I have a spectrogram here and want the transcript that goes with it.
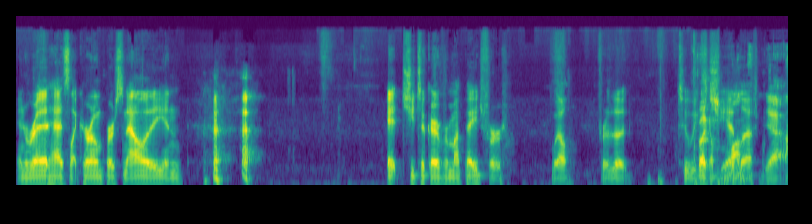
And Red has like her own personality, and it she took over my page for, well, for the two weeks for like she had month. left. Yeah.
